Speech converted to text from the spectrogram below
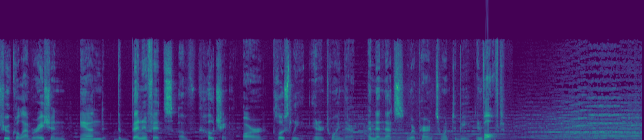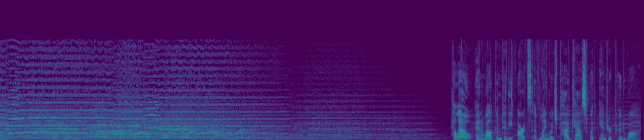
true collaboration and the benefits of coaching are closely intertwined there. And then that's where parents want to be involved. Hello, and welcome to the Arts of Language podcast with Andrew Pudewa,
